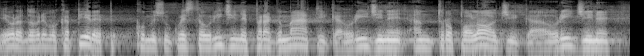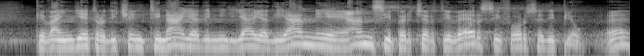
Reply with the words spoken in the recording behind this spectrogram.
E ora dovremo capire come su questa origine pragmatica, origine antropologica, origine che va indietro di centinaia di migliaia di anni e anzi per certi versi forse di più. Eh?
